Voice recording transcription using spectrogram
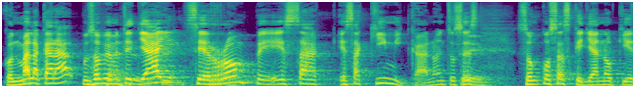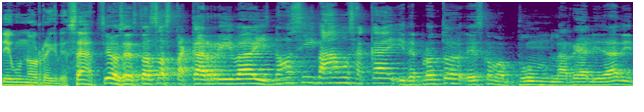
con mala cara, pues obviamente ya se rompe esa, esa química, ¿no? Entonces son cosas que ya no quiere uno regresar. Sí, o sea, estás hasta acá arriba y no, sí, vamos acá y de pronto es como, ¡pum!, la realidad y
